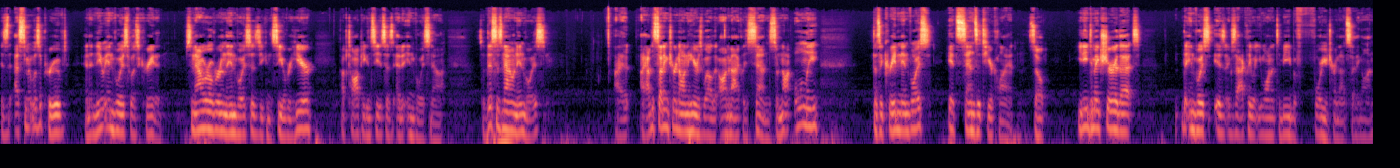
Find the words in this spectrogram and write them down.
is the estimate was approved and a new invoice was created. So now we're over in the invoices. You can see over here, up top, you can see it says edit invoice now. So this is now an invoice. I, I have the setting turned on here as well that automatically sends. So not only does it create an invoice, it sends it to your client. So you need to make sure that the invoice is exactly what you want it to be before you turn that setting on.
